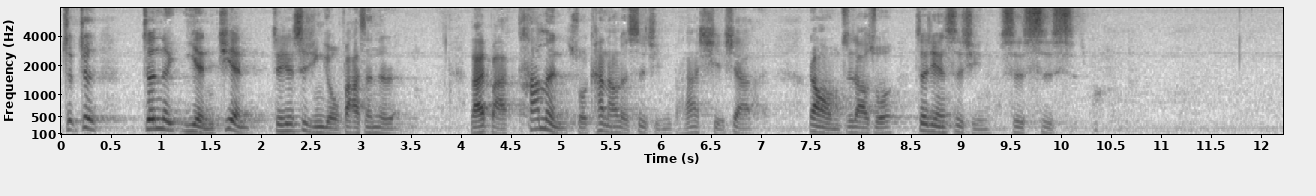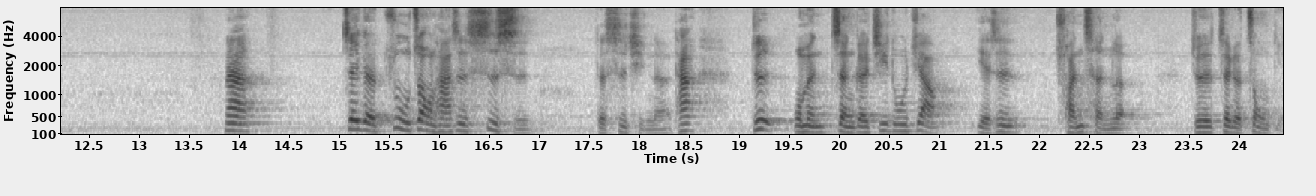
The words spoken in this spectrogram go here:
就就真的眼见这些事情有发生的人，来把他们所看到的事情把它写下来。让我们知道说这件事情是事实。那这个注重它是事实的事情呢，它就是我们整个基督教也是传承了，就是这个重点。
